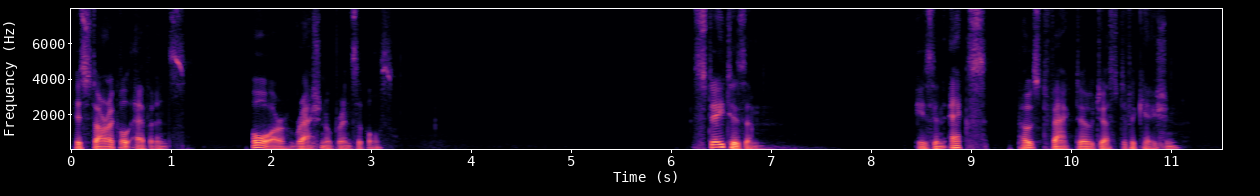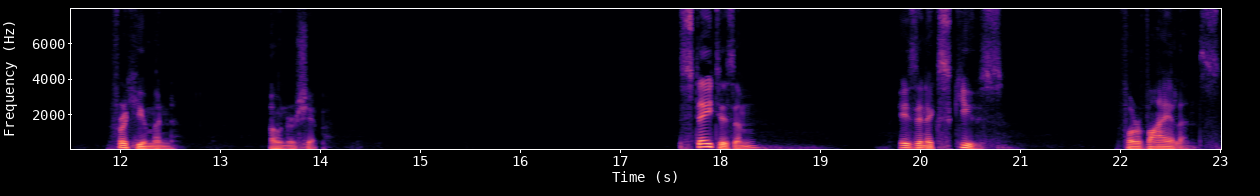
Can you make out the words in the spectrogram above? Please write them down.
historical evidence or rational principles. Statism is an ex post facto justification for human ownership. Statism is an excuse for violence.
